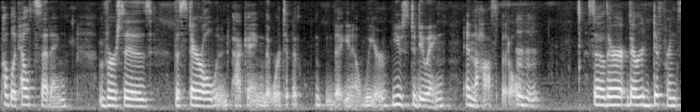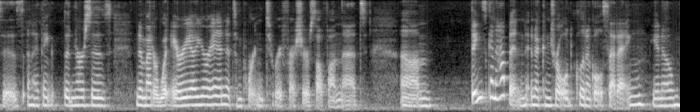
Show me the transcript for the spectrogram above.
public health setting versus the sterile wound packing that we're typically that you know we are used to doing in the hospital. Mm-hmm. So there, there are differences, and I think the nurses, no matter what area you're in, it's important to refresh yourself on that. Um, things can happen in a controlled clinical setting, you know,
